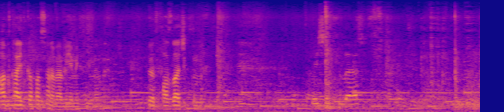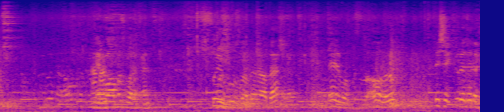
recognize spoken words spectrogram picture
Abi kaydı kapatsana ben bir yemek yiyeyim hemen. Biraz fazla acıktım ben. Teşekkürler. Hemen Elbağımız var efendim. suyumuzla beraber elmamızı da alalım. Teşekkür ederim.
